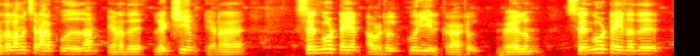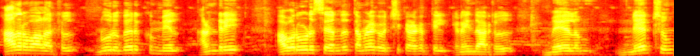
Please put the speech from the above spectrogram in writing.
முதலமைச்சராக்குவதுதான் எனது லட்சியம் என செங்கோட்டையன் அவர்கள் கூறியிருக்கிறார்கள். மேலும் செங்கோட்டையனது ஆதரவாளர்கள் நூறு பேருக்கும் மேல் அன்றே அவரோடு சேர்ந்து தமிழக வெற்றிக் கழகத்தில் இணைந்தார்கள். மேலும் நேற்றும்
